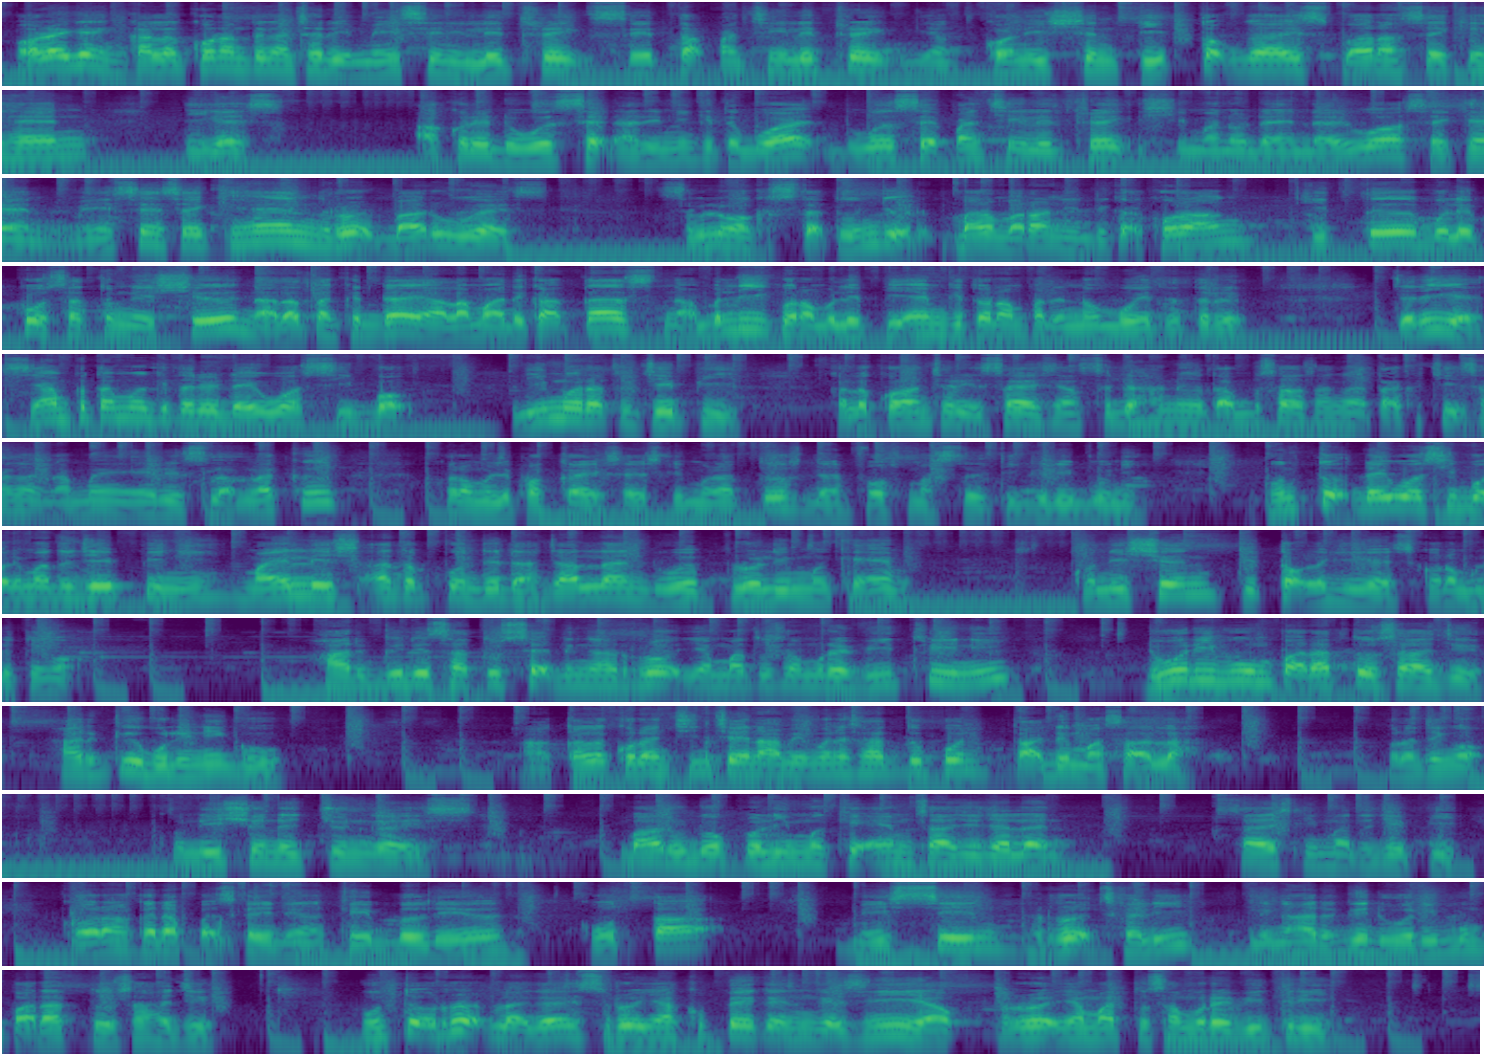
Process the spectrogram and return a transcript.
Alright gang, kalau korang tengah cari mesin elektrik, setup pancing elektrik yang condition tip top guys, barang second hand, ni guys. Aku ada dua set hari ni kita buat, dua set pancing elektrik Shimano dan Daiwa second hand. Mesin second hand, road baru guys. Sebelum aku start tunjuk barang-barang ni dekat korang, kita boleh post satu Malaysia, nak datang kedai alamat dekat atas, nak beli korang boleh PM kita orang pada nombor yang tertera. Jadi guys, yang pertama kita ada Daiwa Seabox 500 JP. Kalau korang cari saiz yang sederhana, tak besar sangat, tak kecil sangat, nak main area Selat Melaka, korang boleh pakai saiz 500 dan Force Master 3000 ni. Untuk Daiwa Seabox 500 JP ni, mileage ataupun dia dah jalan 25 km. Condition tip top lagi guys, korang boleh tengok. Harga dia satu set dengan Rode Yamato Samurai V3 ni 2400 sahaja. Harga boleh nego. Ha, kalau korang cincai nak ambil mana satu pun tak ada masalah. Korang tengok. Condition dia cun guys. Baru 25 km sahaja jalan. Saiz 500 JP. Korang akan dapat sekali dengan kabel dia, kotak, mesin, Rode sekali dengan harga 2400 sahaja. Untuk Rode pula guys, Rode yang aku pairkan kat sini ya Rode Yamato Samurai V3.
